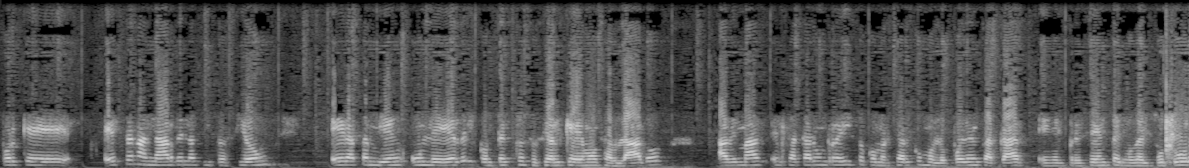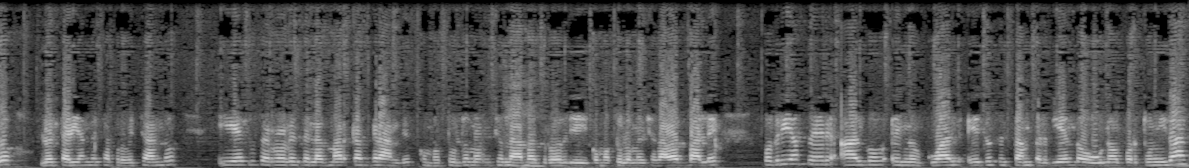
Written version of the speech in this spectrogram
porque este ganar de la situación era también un leer del contexto social que hemos hablado. Además, el sacar un rédito comercial como lo pueden sacar en el presente, en el futuro, lo estarían desaprovechando. Y esos errores de las marcas grandes, como tú lo mencionabas, Rodri, y como tú lo mencionabas, Vale, podría ser algo en lo cual ellos están perdiendo una oportunidad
